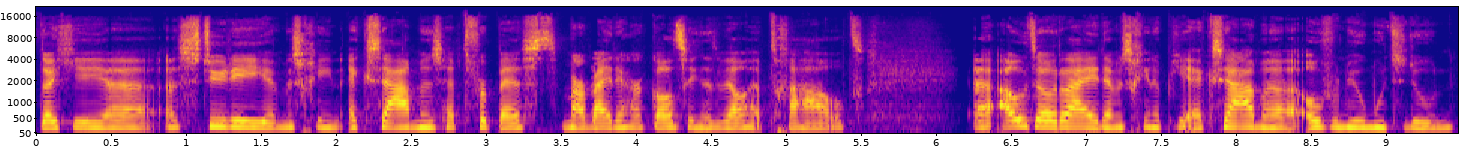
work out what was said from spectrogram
Dat je je uh, studie, misschien examens hebt verpest, maar bij de herkansing het wel hebt gehaald. Uh, autorijden, misschien heb je examen overnieuw moeten doen.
